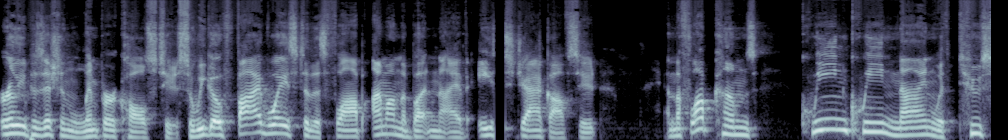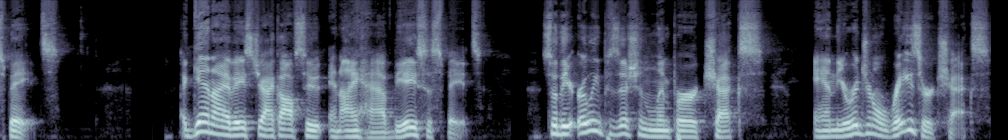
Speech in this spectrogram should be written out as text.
early position limper calls too. So we go five ways to this flop. I'm on the button. I have Ace Jack offsuit. And the flop comes Queen, Queen, nine with two spades. Again, I have Ace Jack offsuit and I have the Ace of Spades. So the early position limper checks and the original raiser checks.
